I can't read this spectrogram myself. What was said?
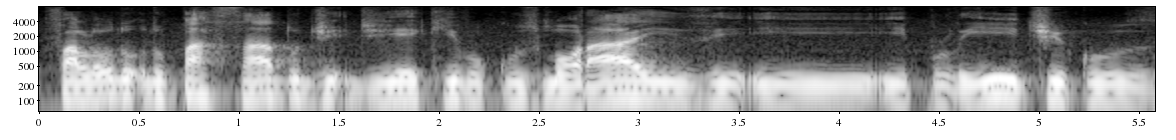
falou do, do passado de, de, equívocos morais e, e, e políticos.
